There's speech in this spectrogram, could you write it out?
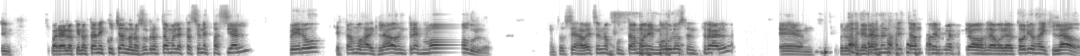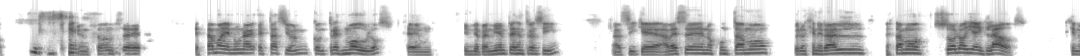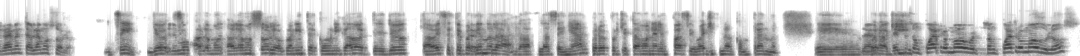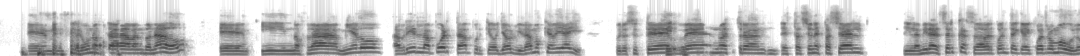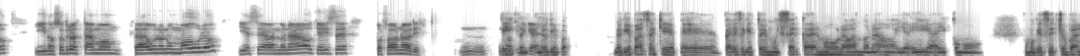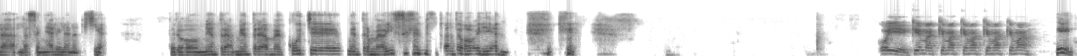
sí, para los que nos están escuchando, nosotros estamos en la estación espacial, pero estamos aislados en tres módulos. Entonces, a veces nos juntamos en el módulo central, eh, pero generalmente estamos en nuestros laboratorios aislados. Sí. Entonces, estamos en una estación con tres módulos eh, independientes entre sí, así que a veces nos juntamos, pero en general estamos solos y aislados. Generalmente hablamos solos. Sí, yo Tenemos- sí, hablamos, hablamos solo con intercomunicador. Yo a veces estoy perdiendo la, la- la señal, pero es porque estamos en el espacio, para que no comprendan. Eh, Claro, Bueno, estos aquí son cuatro módulos, son cuatro módulos, em, pero uno está abandonado em, y nos da miedo abrir la puerta porque ya olvidamos que había ahí. Pero si usted Sí. ve nuestra estación espacial y la mira de cerca, se va a dar cuenta que hay cuatro módulos y nosotros estamos cada uno en un módulo y ese abandonado que dice, por favor no abrir. No sí, sé qué. lo, que, lo que pasa es que eh, parece que estoy muy cerca del módulo abandonado y ahí hay como, como que se chupa la, la señal y la energía. Pero mientras, mientras me escuche, mientras me avisen, está todo bien. Oye, ¿qué más, qué más, qué más, qué más, qué más? Sí.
